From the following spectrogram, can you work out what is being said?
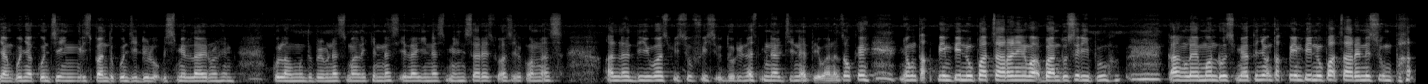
Yang punya kunci Inggris bantu kunci dulu. Bismillahirrahmanirrahim. Kulang untuk berminas malikin nas ilahi nas min sares wasil konas Allah diwas bisufi sudurinas minal jinati wanas Oke nyong tak pimpin upacara nih wak. Bantu seribu. Kang Lemon Rusmiati nyong tak pimpin upacara ini sumpah.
